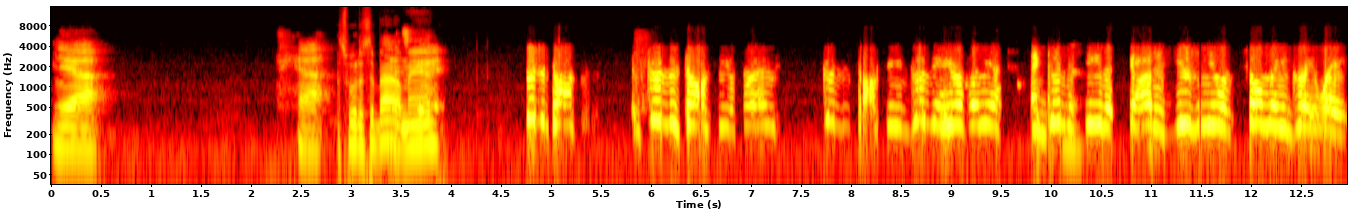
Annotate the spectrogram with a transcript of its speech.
Yeah. Yeah. That's what it's about, That's man. good. Good to talk. It's good to talk to you, friend. Good to talk to you. Good to hear from you. And good to see that God is using you in so many great ways.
